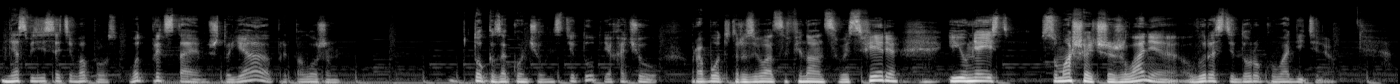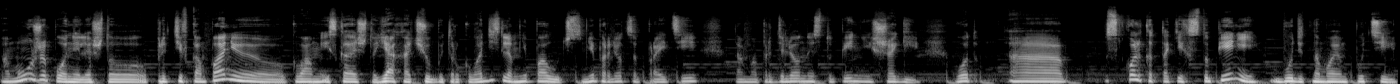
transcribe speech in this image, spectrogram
У меня в связи с этим вопрос. Вот представим, что я, предположим, только закончил институт, я хочу работать, развиваться в финансовой сфере, и у меня есть сумасшедшее желание вырасти до руководителя. А мы уже поняли, что прийти в компанию к вам и сказать, что я хочу быть руководителем, не получится. Мне придется пройти там определенные ступени и шаги. Вот а, сколько таких ступеней будет на моем пути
